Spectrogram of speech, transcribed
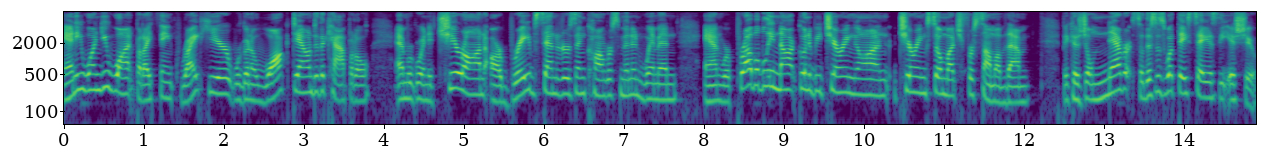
anyone you want, but I think right here we're going to walk down to the Capitol and we're going to cheer on our brave senators and congressmen and women. And we're probably not going to be cheering on, cheering so much for some of them because you'll never, so this is what they say is the issue,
